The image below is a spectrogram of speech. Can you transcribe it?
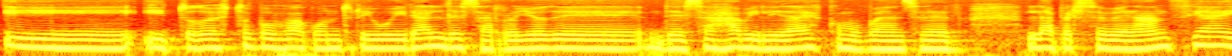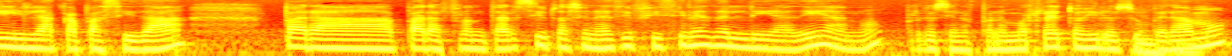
y, y todo esto pues va a contribuir al desarrollo de, de esas habilidades como pueden ser la perseverancia y la capacidad para, para afrontar situaciones difíciles del día a día, ¿no? Porque si nos ponemos retos y los superamos,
